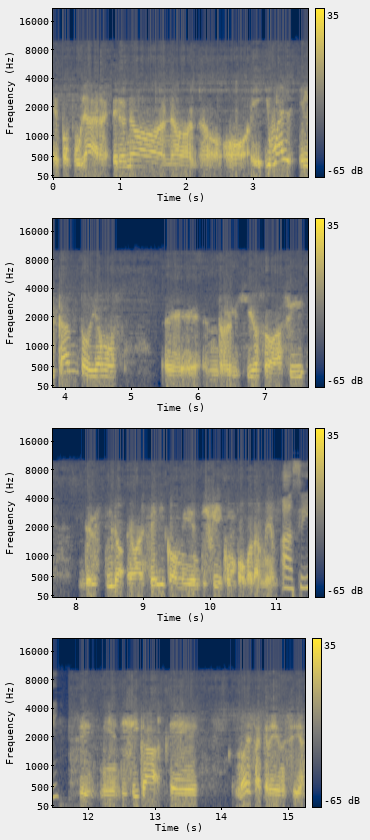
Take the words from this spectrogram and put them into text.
eh, popular, pero no, no, no, o- igual el canto, digamos, eh, religioso así, del estilo evangélico, me identifico un poco también. ah, sí, Sí, me identifica eh, no esa creencia,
